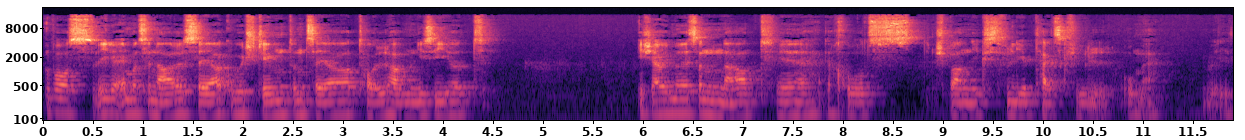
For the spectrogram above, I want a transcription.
was wieder emotional sehr gut stimmt und sehr toll harmonisiert, ist auch immer so eine Art wie ein kurzes Spannungsverliebtheitsgefühl herum weil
